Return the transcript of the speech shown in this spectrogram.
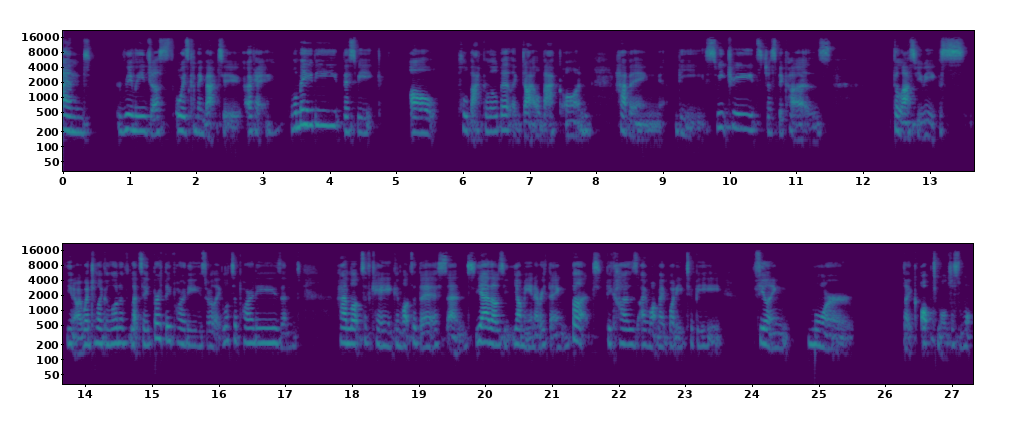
And really just always coming back to, okay, well, maybe this week I'll pull back a little bit, like dial back on having the sweet treats just because the last few weeks, you know, I went to like a lot of, let's say, birthday parties or like lots of parties and had lots of cake and lots of this. And yeah, that was yummy and everything. But because I want my body to be feeling more like optimal, just more,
